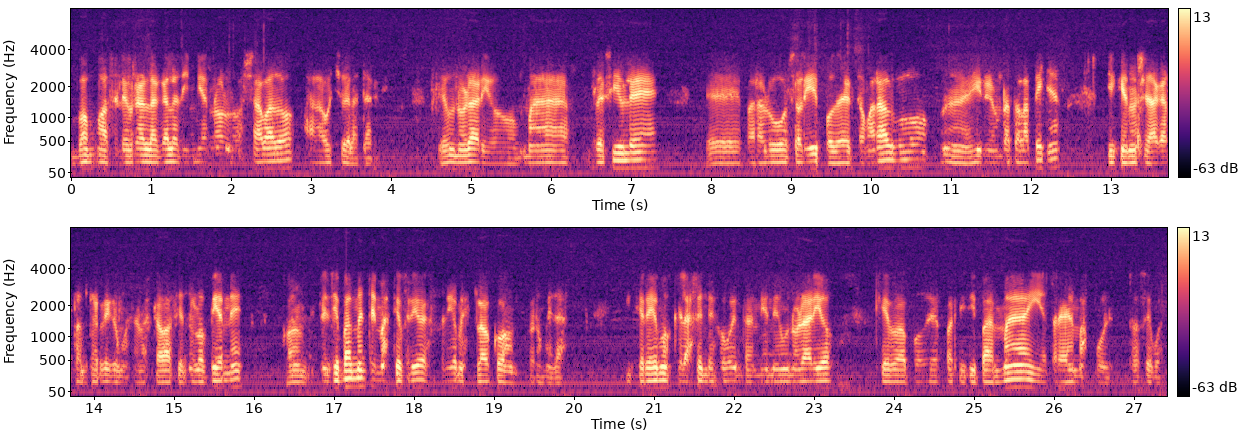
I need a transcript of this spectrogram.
vamos a celebrar la gala de invierno los sábados a las 8 de la tarde. Es un horario más flexible eh, para luego salir, poder tomar algo, eh, ir un rato a la peña y que no se haga tan tarde como se nos estaba haciendo los viernes, principalmente más que frío, es frío mezclado con, con humedad. Y creemos que la gente joven también es un horario que va a poder participar más y atraer más público. Entonces, bueno,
